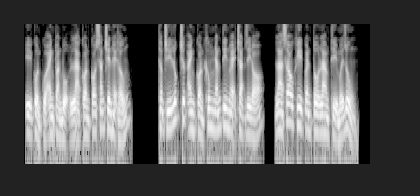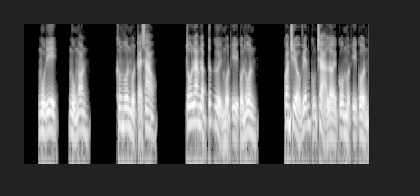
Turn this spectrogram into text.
ỷ cồn của anh toàn bộ là còn có sẵn trên hệ thống. Thậm chí lúc trước anh còn không nhắn tin huệ chặt gì đó, là sau khi quen tô lam thì mới dùng. Ngủ đi, ngủ ngon. Không hôn một cái sao? Tô lam lập tức gửi một ỷ cồn hôn. Quan triều viễn cũng trả lời cô một ỷ cồn.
